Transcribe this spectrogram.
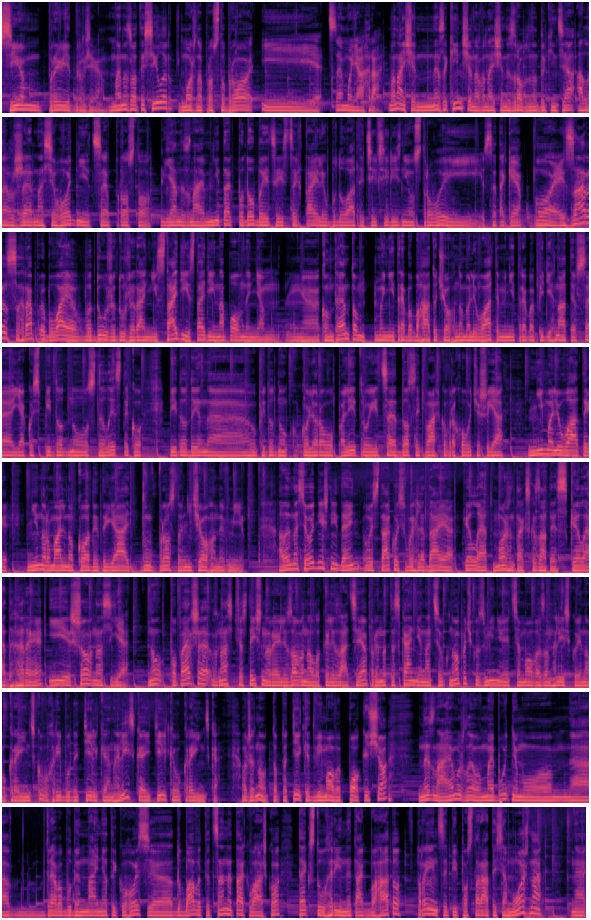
Всім привіт, друзі! Мене звати Сілер, можна просто бро, і це моя гра. Вона ще не закінчена, вона ще не зроблена до кінця, але вже на сьогодні це просто я не знаю. Мені так подобається із цих тайлів будувати ці всі різні острови і все таке. Ой, зараз гра перебуває в дуже дуже ранній стадії, стадії наповнення е, контентом. Мені треба багато чого намалювати. Мені треба підігнати все якось під одну стилистику, під один е, під одну кольорову палітру, і це досить важко, враховуючи, що я ні малювати, ні нормально кодити. Я ну просто нічого не вмію. Але на сьогоднішній день ось так ось виглядає скелет, можна так сказати, скелет гри. І що в нас є? Ну, по-перше, в нас частично реалізована локалізація. При натисканні на цю кнопочку змінюється мова з англійської на українську. В грі буде тільки англійська і тільки українська. Отже, ну тобто тільки дві мови поки що. Не знаю, можливо, в майбутньому е, треба буде найняти когось, е, додати. Це не так важко. Тексту в грі не так багато. В принципі, постаратися можна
